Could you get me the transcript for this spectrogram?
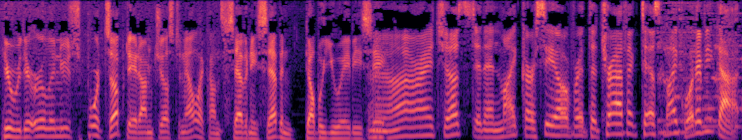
Here with your early news sports update, I'm Justin Ellick on 77 WABC. All right, Justin and Mike Garcia over at the traffic test. Mike, what have you got?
